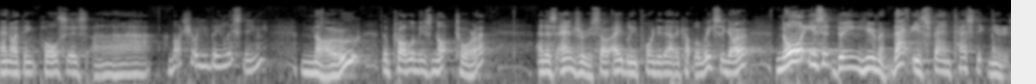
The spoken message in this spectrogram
And I think Paul says, uh, I'm not sure you've been listening. No, the problem is not Torah. And as Andrew so ably pointed out a couple of weeks ago, nor is it being human. That is fantastic news.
